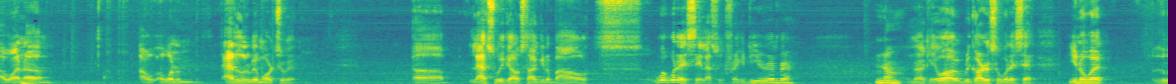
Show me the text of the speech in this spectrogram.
I want to, um, I, I want to add a little bit more to it. Uh, last week I was talking about what, what did I say last week, Frankie? Do you remember? No. No, Okay, well, regardless of what I said, you know what? The,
